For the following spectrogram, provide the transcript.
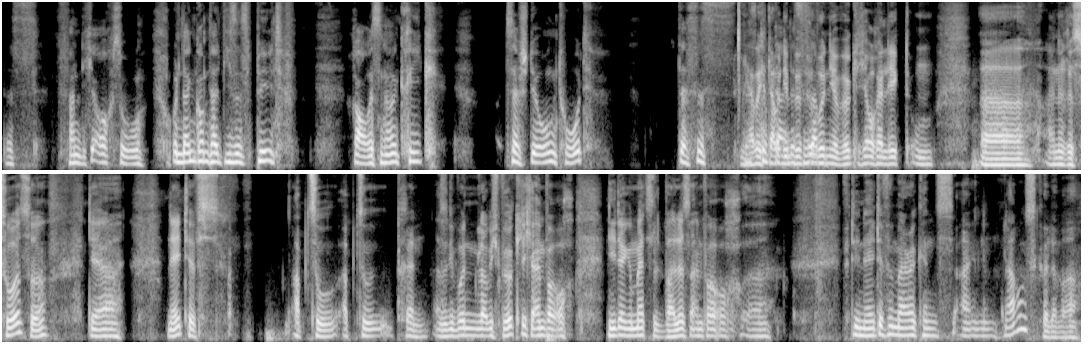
Das fand ich auch so. Und dann kommt halt dieses Bild raus, ne? Krieg, Zerstörung, Tod. Das ist. das Ja, aber ich glaube, die Büffel zusammen. wurden ja wirklich auch erlegt, um äh, eine Ressource der Natives abzu, abzutrennen. Also die wurden, glaube ich, wirklich einfach auch niedergemetzelt, weil es einfach auch äh, für die Native Americans eine Nahrungsquelle war.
